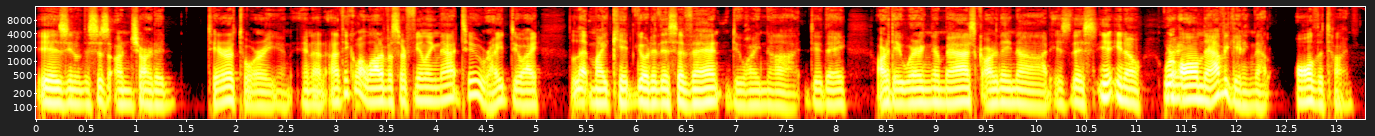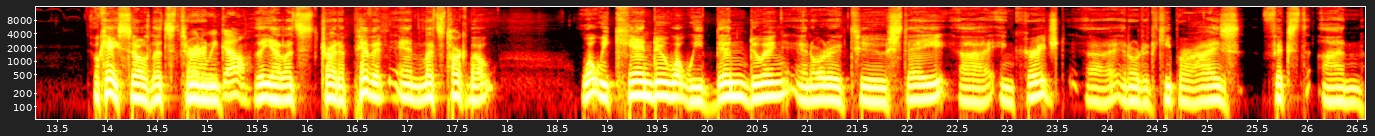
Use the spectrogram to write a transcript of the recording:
Is. You know, this is uncharted territory, and and I, I think a lot of us are feeling that too, right? Do I let my kid go to this event? Do I not? Do they? Are they wearing their mask? Are they not? Is this? You know, we're Right. all navigating that all the time. Okay, so let's turn. Where do we go? Yeah, let's try to pivot and let's talk about what we can do, what we've been doing in order to stay uh, encouraged, uh, in order to keep our eyes fixed on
